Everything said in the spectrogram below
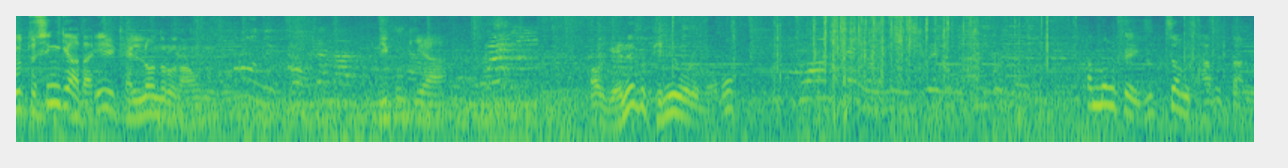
이것도 신기하다 1갤런으로 나오는 거 그러니까. 미국이야 아 얘네도 비닐로를 먹어? 좋아하는데 여기 외국 친구들. 한 봉투에 6.49달러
